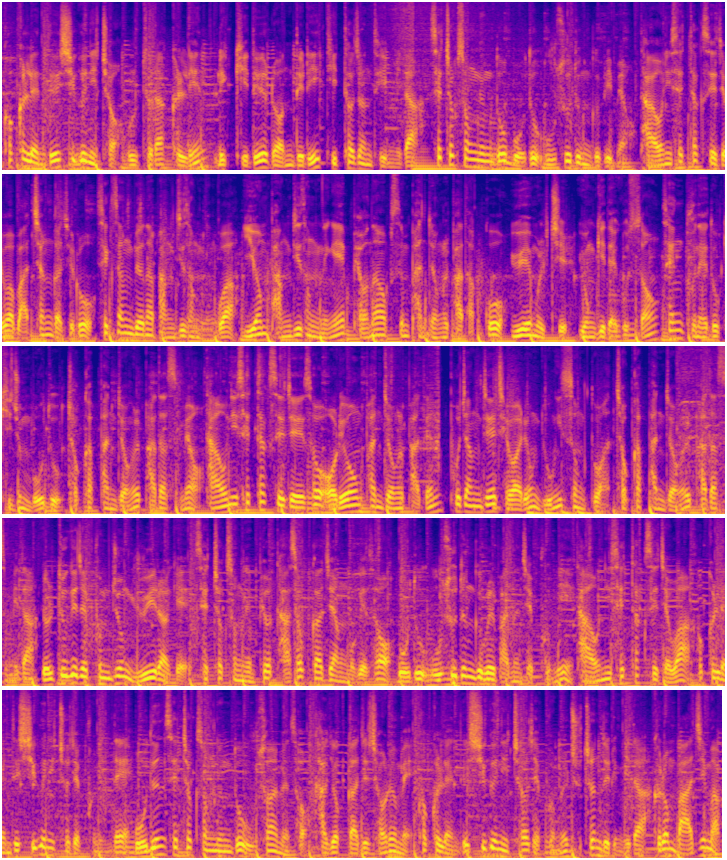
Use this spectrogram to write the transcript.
커클랜드 시그니처 울트라 클린 리퀴드 런드리 디터전트입니다. 세척 성능도 모두 우수 등급이며 다우니 세탁 세제와 마찬가지로 색상 변화 방지 성능과 이염 방지 성능에 변화 없음 판정을 받았고 유해 물 질, 용기 내구성, 생분해도 기준 모두 적합 판정을 받았으며 다우니 세탁 세제에서 어려운 판정을 받은 포장재 재활용 용이성 또한 적합 판정을 받았습니다. 12개 제품 중 유일하게 세척 성능표 5가지 항목에서 모두 우수 등급을 받은 제품이 다우니 세탁 세제와 커클랜드 시그니처 제품인데 모든 세척 성능도 우수하면서 가격까지 저렴해 커클랜드 시그니처 제품을 추천드립니다. 그럼 마지막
